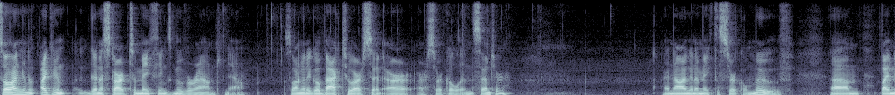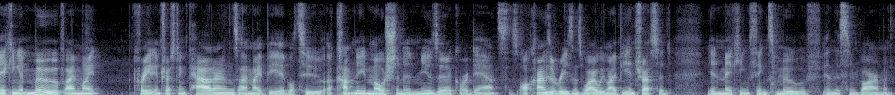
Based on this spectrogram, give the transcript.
So I'm gonna I can gonna start to make things move around now. So I'm gonna go back to our our our circle in the center, and now I'm gonna make the circle move. Um, by making it move, I might create interesting patterns. I might be able to accompany motion in music or dance. There's all kinds of reasons why we might be interested in making things move in this environment.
